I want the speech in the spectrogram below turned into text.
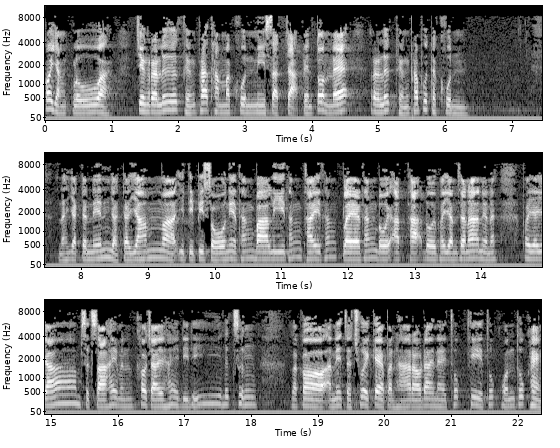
ก็ยังกลัว จึงระลึกถึงพระธรรมคุณมีสัจจะเป็นต้นและระลึกถึงพระพุทธคุณ นะอยากจะเน้นอยากจะย้ำว่าอิติปิโสเนี่ยทั้งบาลีทั้งไทย ทั้งแปลทั้งโดยอัฏฐะโดยพยัญชนะเนี่ยนะพยายามศึกษาให้มันเข้าใจให้ดีๆ ลึกซึ้งแล้วก็อันนี้จะช่วยแก้ปัญหาเราได้ในทุกที่ทุกหนทุกแห่ง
